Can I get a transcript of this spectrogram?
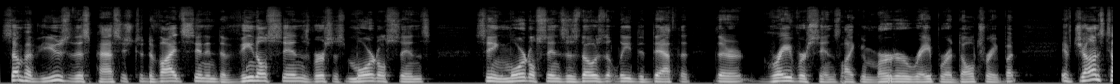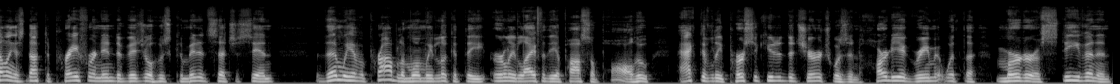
Some have used this passage to divide sin into venial sins versus mortal sins, seeing mortal sins as those that lead to death, that they're graver sins like murder, rape, or adultery. But if John's telling us not to pray for an individual who's committed such a sin, then we have a problem when we look at the early life of the Apostle Paul, who actively persecuted the church, was in hearty agreement with the murder of Stephen, and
